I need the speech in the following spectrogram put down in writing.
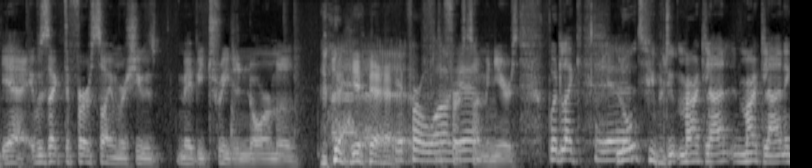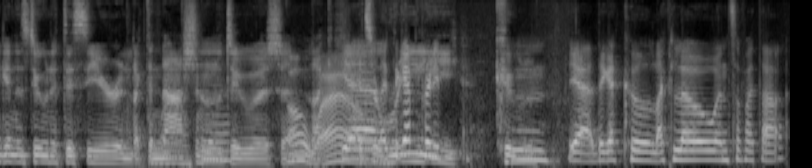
yeah, it was like the first time where she was maybe treated normal. Uh, Yeah. Yeah, for a while, the first yeah. time in years. But like Yeah. loads of people do. Mark Lan- Mark Lanegan is doing it this year, and like the National Yeah. do it. And Oh, like, wow. Yeah, it's a like really get pretty- cool. Mm, yeah, they get cool, like low and stuff like that.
